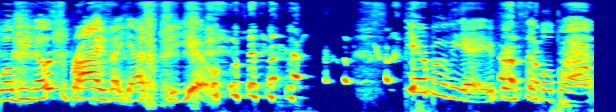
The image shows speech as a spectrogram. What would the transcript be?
will be no surprise, I guess, to you. Pierre Bouvier from Simple Plan.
